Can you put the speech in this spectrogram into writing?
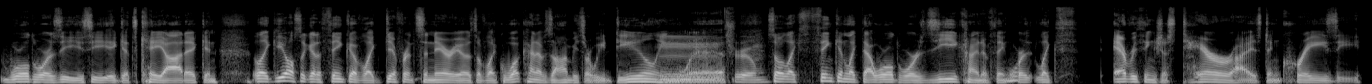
World War Z, you see it gets chaotic, and like you also got to think of like different scenarios of like what kind of zombies are we dealing with? true. So like thinking like that World War Z kind of thing, where like th- everything's just terrorized and crazy.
